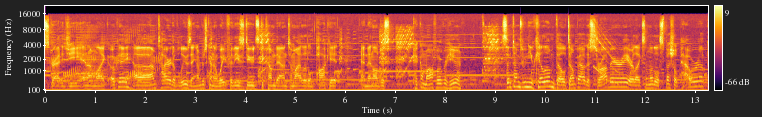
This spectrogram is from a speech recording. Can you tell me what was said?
strategy and I'm like, okay, uh, I'm tired of losing. I'm just gonna wait for these dudes to come down to my little pocket and then I'll just pick them off over here. Sometimes when you kill them, they'll dump out a strawberry or like some little special power-up.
